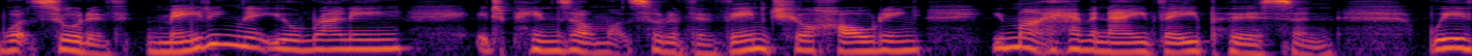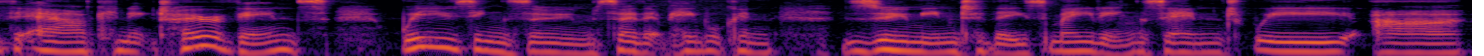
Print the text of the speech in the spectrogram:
what sort of meeting that you're running. It depends on what sort of event you're holding. You might have an AV person. With our Connect Her events, we're using Zoom so that people can zoom into these meetings and we are,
